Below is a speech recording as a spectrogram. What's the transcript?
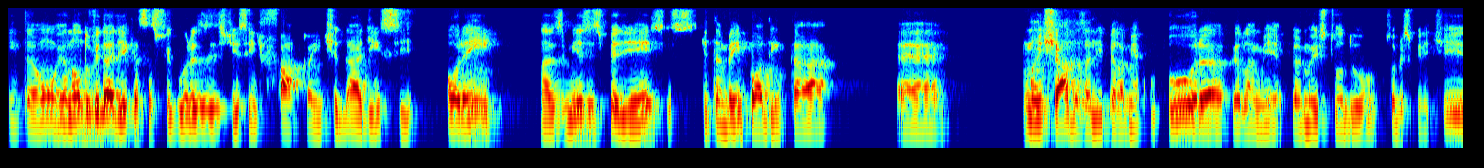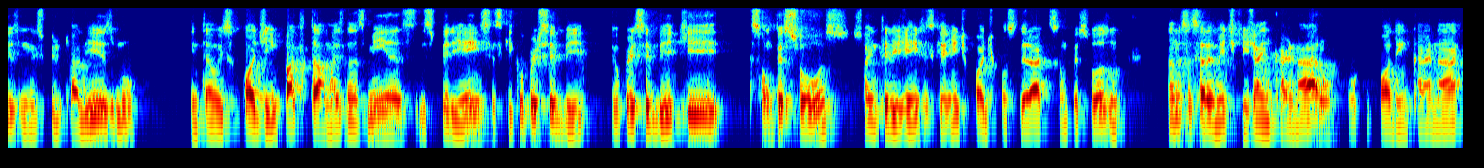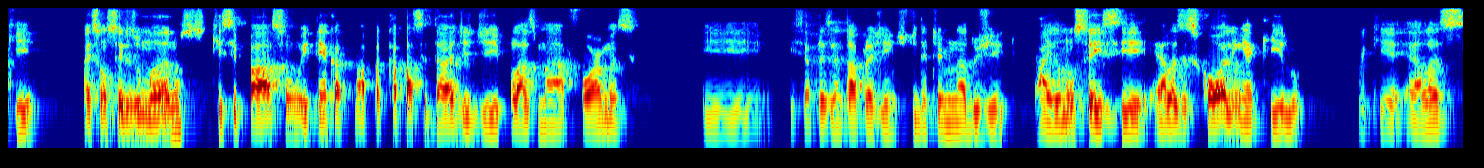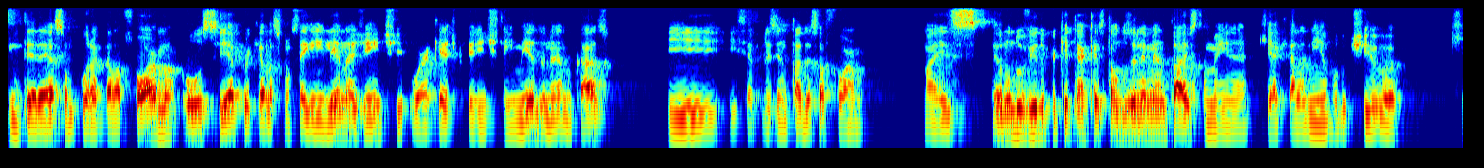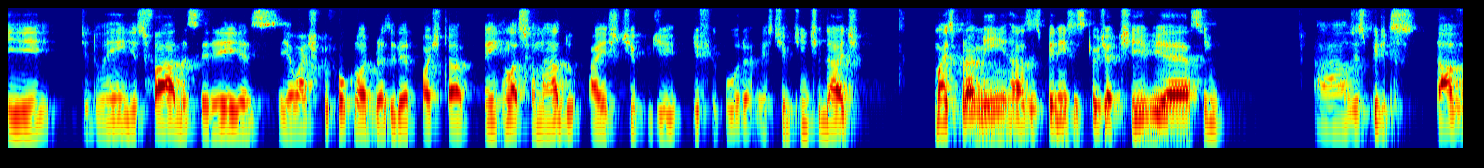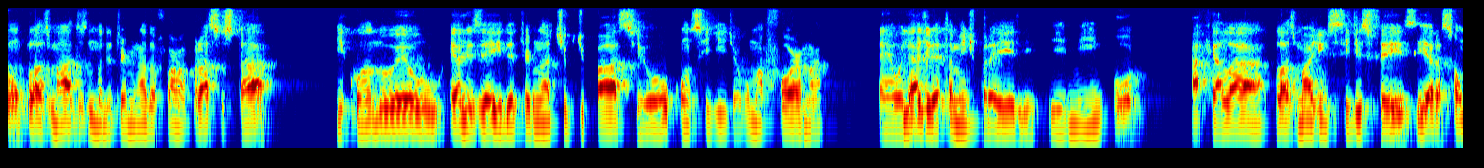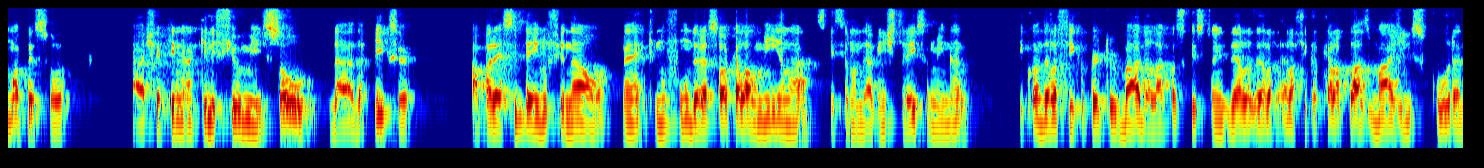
Então, eu não duvidaria que essas figuras existissem de fato, a entidade em si. Porém, nas minhas experiências, que também podem estar é, manchadas ali pela minha cultura, pela minha, pelo meu estudo sobre espiritismo, espiritualismo, então isso pode impactar. Mas nas minhas experiências, o que, que eu percebi? Eu percebi que são pessoas, são inteligências que a gente pode considerar que são pessoas, não necessariamente que já encarnaram ou que podem encarnar aqui, mas são seres humanos que se passam e têm a, capacidade de plasmar formas e, e se apresentar para a gente de determinado jeito. Aí eu não sei se elas escolhem aquilo porque elas se interessam por aquela forma ou se é porque elas conseguem ler na gente o arquétipo que a gente tem medo, né, no caso, e, e se apresentar dessa forma. Mas eu não duvido, porque tem a questão dos elementais também, né, que é aquela linha evolutiva que de duendes, fadas, sereias, e eu acho que o folclore brasileiro pode estar bem relacionado a esse tipo de, de figura, esse tipo de entidade. Mas para mim, as experiências que eu já tive é assim: ah, os espíritos estavam plasmados numa determinada forma para assustar, e quando eu realizei determinado tipo de passe ou consegui de alguma forma é, olhar diretamente para ele e me impor, aquela plasmagem se desfez e era só uma pessoa. Acho que aquele filme Soul, da, da Pixar, aparece bem no final, né? Que no fundo era só aquela alminha lá, esqueci o nome dela, 23, se não me engano. E quando ela fica perturbada lá com as questões delas, ela, ela fica aquela plasmagem escura,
